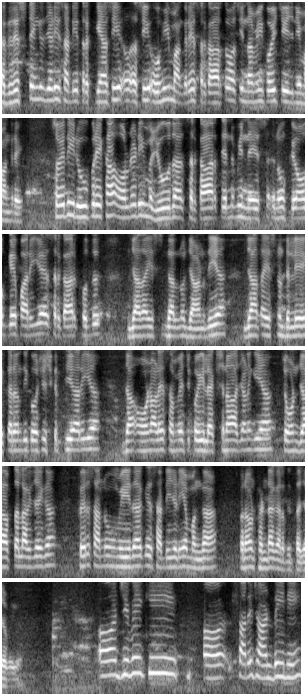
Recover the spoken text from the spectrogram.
ਐਗਜ਼ਿਸਟਿੰਗ ਜਿਹੜੀ ਸਾਡੀ ਤਰੱਕੀਆਂ ਸੀ ਅਸੀਂ ਉਹੀ ਮੰਗ ਰਹੇ, ਸਰਕਾਰ ਤੋਂ ਅਸੀਂ ਨਵੀਂ ਕੋਈ ਚੀਜ਼ ਨਹੀਂ ਮੰਗ ਰਹੇ। ਸੋ ਇਹਦੀ ਰੂਪਰੇਖਾ ਆਲਰੇਡੀ ਮੌਜੂਦ ਆ, ਸਰਕਾਰ 3 ਮਹੀਨੇ ਇਸ ਨੂੰ ਕਿਉਂ ਅੱਗੇ ਪਾ ਰਹੀ ਹੈ, ਸਰਕਾਰ ਖੁਦ ਜ਼ਿਆਦਾ ਇਸ ਗੱਲ ਨੂੰ ਜਾਣਦੀ ਆ, ਜਾਂ ਤਾਂ ਇਸ ਨੂੰ ਡਿਲੇ ਕਰਨ ਦੀ ਕੋਸ਼ਿਸ਼ ਕੀਤੀ ਜਾ ਰਹੀ ਆ, ਜਾਂ ਆਉਣ ਵਾਲੇ ਸਮੇਂ 'ਚ ਕੋਈ ਇਲੈਕਸ਼ਨ ਆ ਜਾਣਗੀਆਂ, ਚੋਣ ਜਾਬਤਾ ਲੱਗ ਜਾਏਗਾ, ਫਿਰ ਸਾਨੂੰ ਉਮੀਦ ਆ ਕਿ ਸਾਡੀ ਜਿਹੜੀਆਂ ਮੰਗਾਂ ਉਹਨਾਂ ਨੂੰ ਠੰਡਾ ਕਰ ਦਿੱਤਾ ਜਾਵੇਗਾ। ਜਿਵੇਂ ਕਿ ਸਾਰੇ ਜਾਣਦੇ ਹੀ ਨੇ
